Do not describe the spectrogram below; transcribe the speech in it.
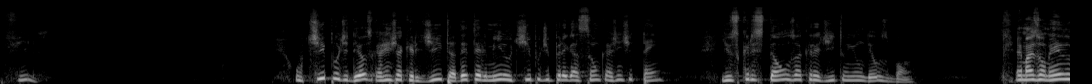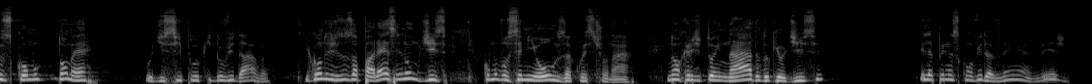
filhos. O tipo de Deus que a gente acredita determina o tipo de pregação que a gente tem. E os cristãos acreditam em um Deus bom. É mais ou menos como Tomé. o discípulo que duvidava. E quando Jesus aparece, ele não diz: Como você me ousa questionar? Não acreditou em nada do que eu disse? Ele apenas convida: Venha, veja.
